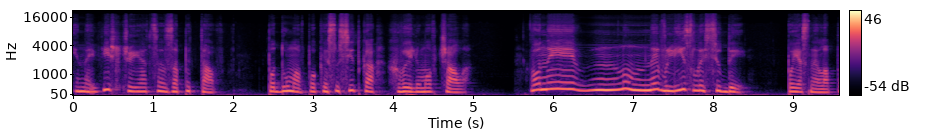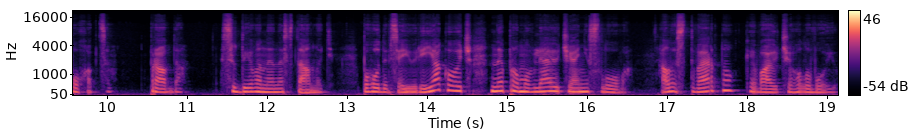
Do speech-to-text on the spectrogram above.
І навіщо я це запитав? Подумав, поки сусідка хвилю мовчала. Вони, ну, не влізли сюди, пояснила похабцем. Правда, сюди вони не стануть, погодився Юрій Якович, не промовляючи ані слова, але ствердно киваючи головою.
